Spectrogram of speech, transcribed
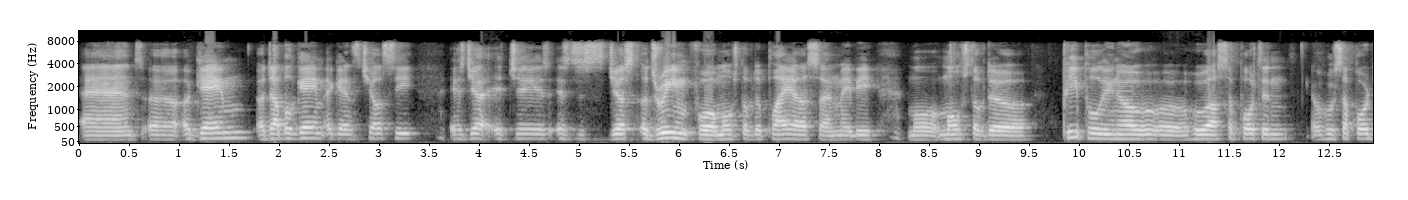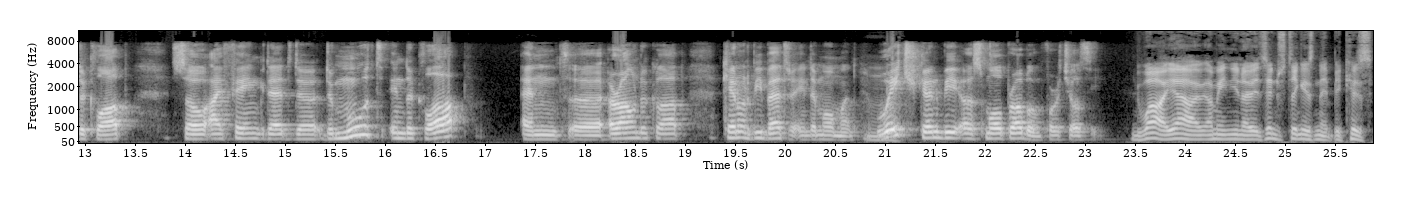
And uh, a game, a double game against Chelsea is just it is is just a dream for most of the players and maybe more, most of the people, you know, uh, who are supporting who support the club. So I think that the the mood in the club and uh, around the club cannot be better in the moment, which can be a small problem for Chelsea. Well, yeah, I mean, you know, it's interesting, isn't it? Because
